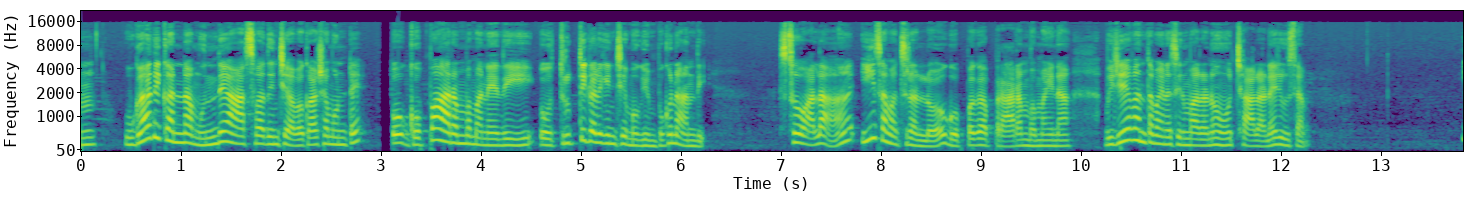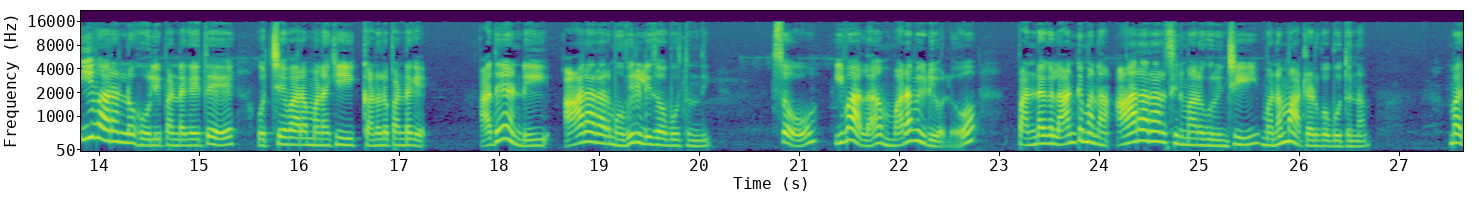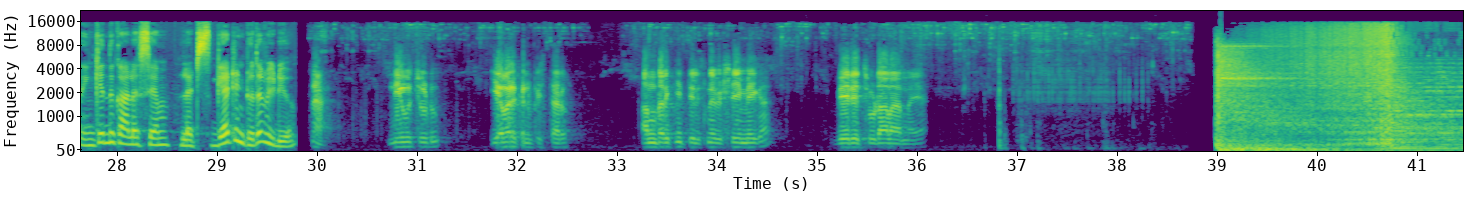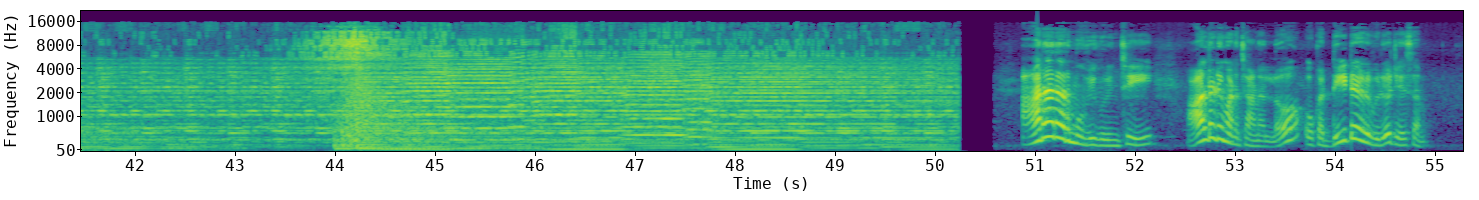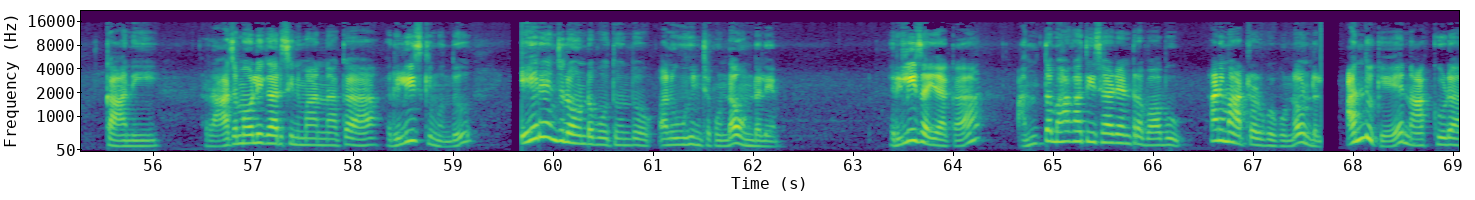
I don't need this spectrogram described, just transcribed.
ఉగాది కన్నా ముందే ఆస్వాదించే అవకాశం ఉంటే ఓ గొప్ప ఆరంభం అనేది ఓ తృప్తి కలిగించే ముగింపుకు నాంది. సో అలా ఈ సంవత్సరంలో గొప్పగా ప్రారంభమైన విజయవంతమైన సినిమాలను చాలానే చూసాం ఈ వారంలో హోలీ పండగ అయితే వచ్చే వారం మనకి కనుల పండగే. అదే అండి ఆర్ఆర్ఆర్ మూవీ రిలీజ్ అవబోతుంది. సో ఇవాళ మన వీడియోలో పండగ లాంటి మన ఆర్ఆర్ఆర్ సినిమాను గురించి మనం మాట్లాడుకోబోతున్నాం. మరి ఇంకెందుకు ఆలస్యం? Let's get into the video నీవు చూడు ఎవరు కనిపిస్తారు? అందరికీ తెలిసిన విషయమేగా? వేరే చూడాలా అన్నయ్య? ఆర్ఆర్ఆర్ మూవీ గురించి ఆల్రెడీ మన ఛానల్లో ఒక డీటెయిల్ వీడియో చేశాం. కానీ రాజమౌళి గారి సినిమా అన్నాక రిలీజ్కి ముందు ఏ రేంజ్లో ఉండబోతుందో అని ఊహించకుండా ఉండలేం. రిలీజ్ అయ్యాక అంత బాగా తీశాడేంట్రా బాబు అని మాట్లాడుకోకుండా ఉండలేం. అందుకే నాకు కూడా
